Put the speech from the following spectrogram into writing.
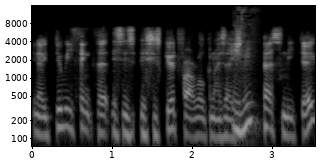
you know, do we think that this is, this is good for our organization? Mm-hmm. Personally do.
